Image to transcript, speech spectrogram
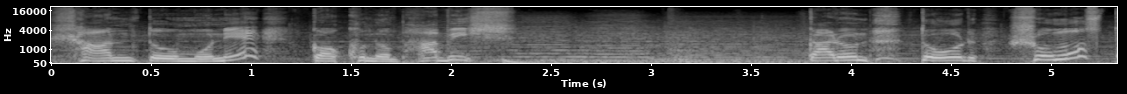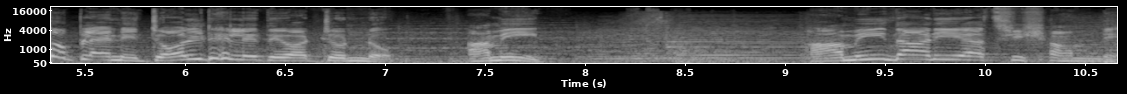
শান্ত মনে কখনো ভাবিস। কারণ তোর সমস্ত প্ল্যানে জল ঢেলে দেওয়ার জন্য আমি আমি দাঁড়িয়ে আছি সামনে।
